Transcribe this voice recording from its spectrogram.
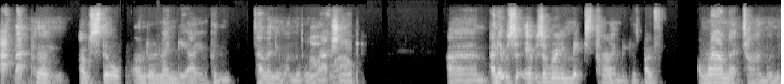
at that point, I was still under an NDA and couldn't tell anyone that we were Oh, actually wow. Um, and it was it was a really mixed time because both around that time when the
